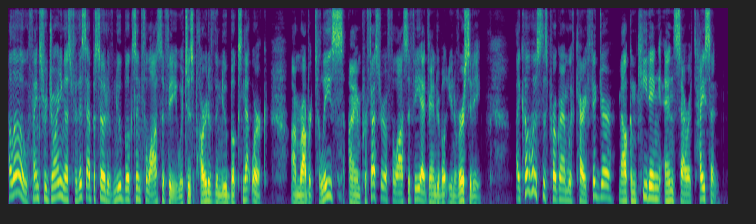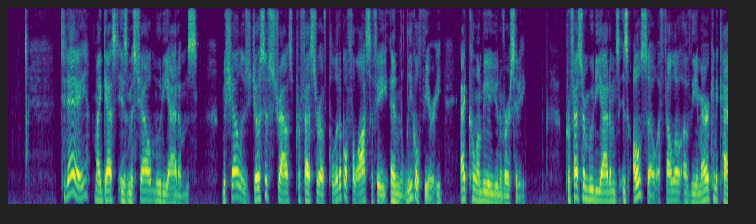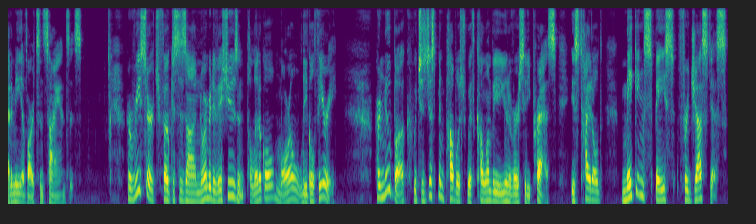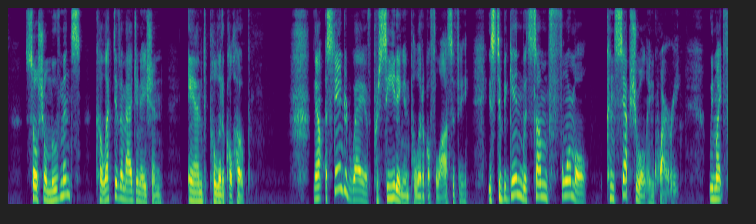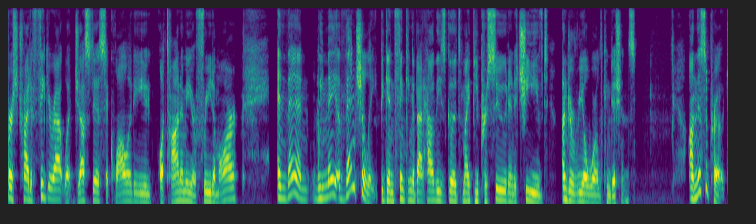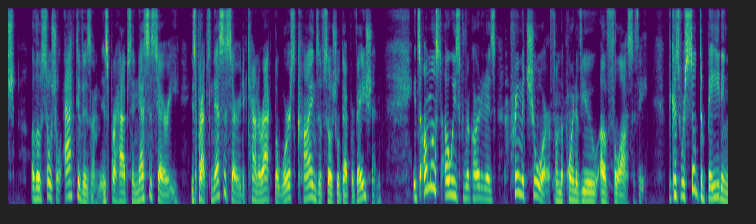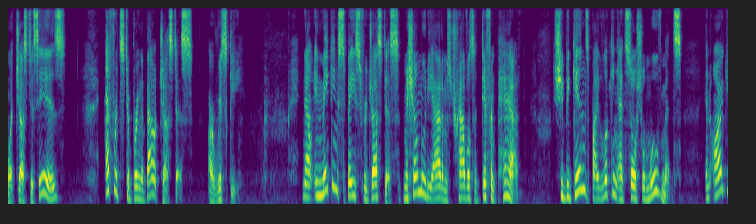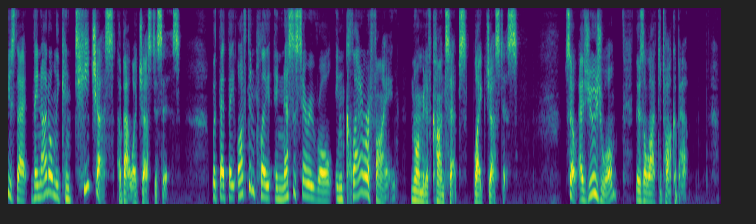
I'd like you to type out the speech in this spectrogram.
Hello, thanks for joining us for this episode of New Books in Philosophy, which is part of the New Books Network. I'm Robert Talisse. I am professor of philosophy at Vanderbilt University. I co host this program with Carrie Figdor, Malcolm Keating, and Sarah Tyson. Today, my guest is Michele Moody Adams. Michele is Joseph Straus Professor of Political Philosophy and Legal Theory at Columbia University. Professor Moody Adams is also a fellow of the American Academy of Arts and Sciences. Her research focuses on normative issues in political, moral, legal theory. Her new book, which has just been published with Columbia University Press, is titled Making Space for Justice Social Movements, Collective Imagination, and Political Hope. Now, a standard way of proceeding in political philosophy is to begin with some formal conceptual inquiry. We might first try to figure out what justice, equality, autonomy, or freedom are. And then we may eventually begin thinking about how these goods might be pursued and achieved under real world conditions. On this approach, although social activism is perhaps necessary is perhaps necessary to counteract the worst kinds of social deprivation, it's almost always regarded as premature from the point of view of philosophy because we're still debating what justice is, efforts to bring about justice are risky. Now, in making space for justice, Michele Moody Adams travels a different path. She begins by looking at social movements and argues that they not only can teach us about what justice is, but that they often play a necessary role in clarifying normative concepts like justice. So, as usual, there's a lot to talk about.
